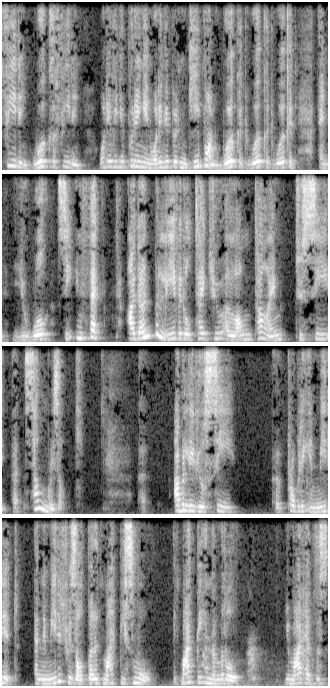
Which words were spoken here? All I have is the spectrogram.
feeding, work the feeding. Whatever you're putting in, whatever you're putting, keep on, work it, work it, work it, and you will see. In fact, I don't believe it'll take you a long time to see uh, some result. Uh, I believe you'll see uh, probably immediate, an immediate result, but it might be small. It might be in the middle. You might have this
